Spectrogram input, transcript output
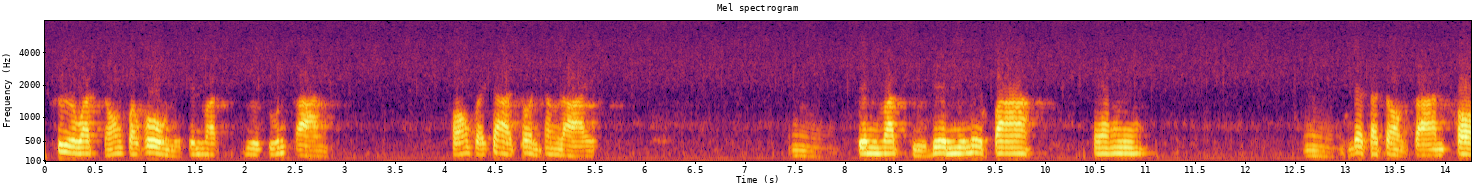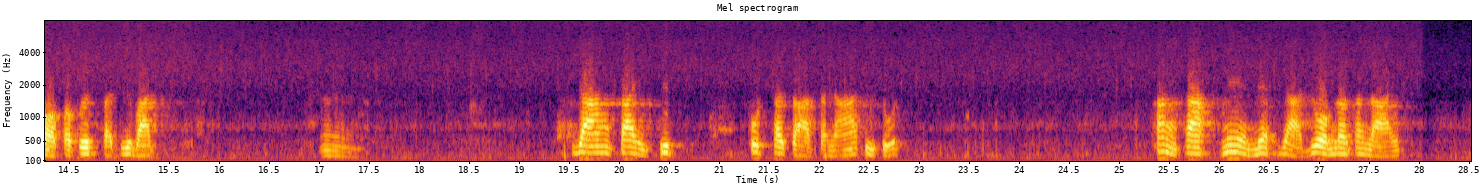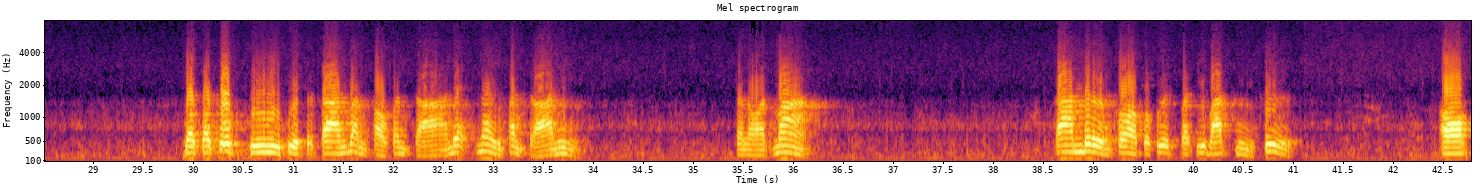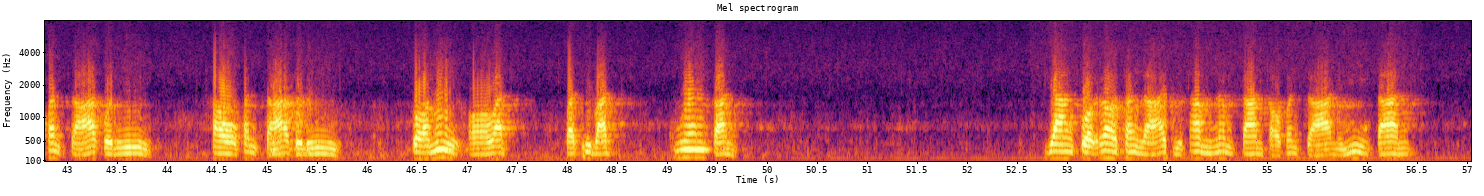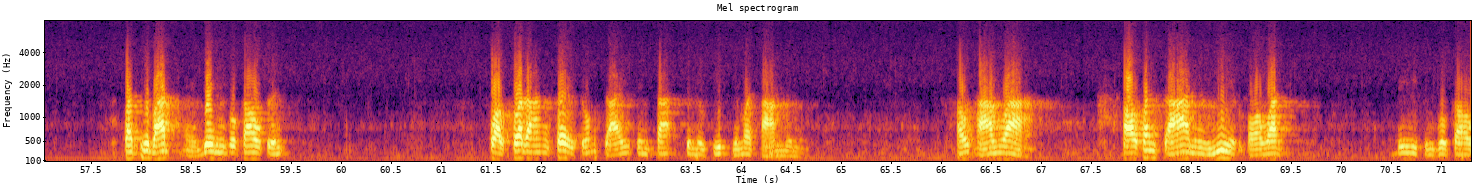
คือวัดหนองประโพงนี่ยเป็นวัดอยู่ศูนย์กลาง ของประชาชนทั้งหลายเป็นวัดที่เด่นอยู่ในป่าแห่งหนึ่งและกระต้องการข้อประพฤติปฏิบัติอย่างใกล้ชิดพุทธศาสนาที่สุด ทั้งพระเนรและญาติโยมเราทั้งหลาย และกระทบปีเทศกาลวันเข่าพรรษาและในพรรษานี้ ตลอดมาการเริ่มข้อประพฤติปฏิบัตินี่คือ ออกพรรษาก็ดีเข้าพรรษาก็ดีก็มีขอวัดปฏิบัติเมือนกันอย่างพวกเราทั้งหลายที่ทำน้ำการเข่าพรรษานี่การปฏิบัติเด่นกว่าเก่าขึ้นพวกฝรั่งเคยสงสัยเป็นพระเป็นลูกศิษย์ที่มาถามอยู่ เขาถามว่าเขาพรรษานี่นี่ขอวัด ดีถึงพวกเก่า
